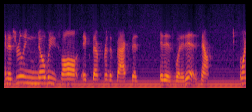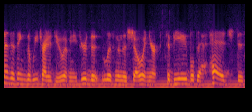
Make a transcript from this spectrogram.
and it's really nobody's fault except for the fact that it is what it is. Now, one of the things that we try to do, I mean, if you're listening to the show and you're to be able to hedge this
